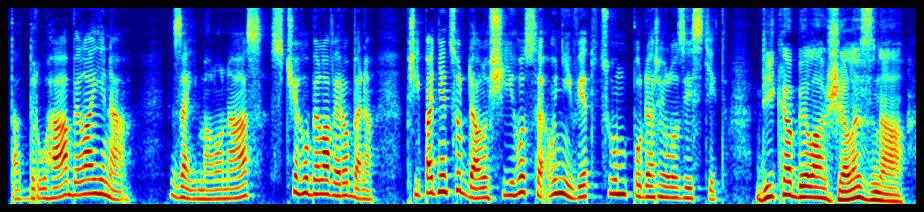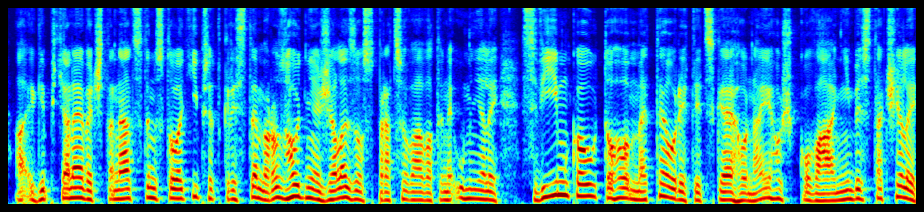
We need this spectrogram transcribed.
ta druhá byla jiná. Zajímalo nás, z čeho byla vyrobena. Případně co dalšího se o ní vědcům podařilo zjistit. Dýka byla železná a egyptiané ve 14. století před Kristem rozhodně železo zpracovávat neuměli. S výjimkou toho meteoritického, na jeho škování by stačili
